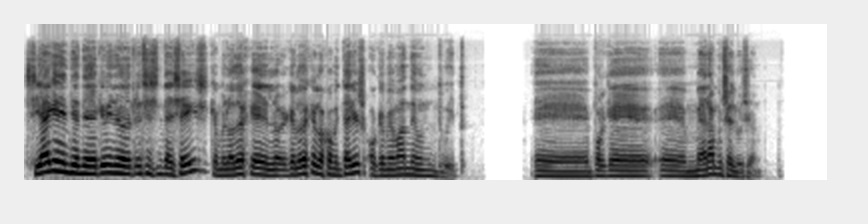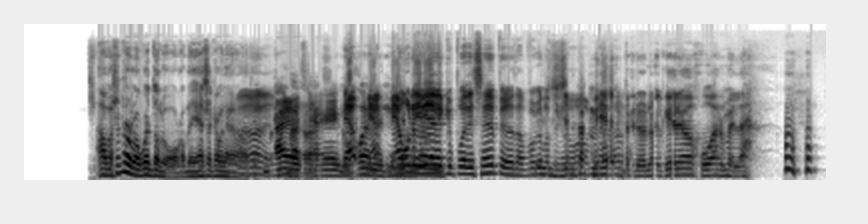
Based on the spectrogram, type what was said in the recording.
Si alguien entiende de qué viene el 366, que me lo deje, que lo deje en los comentarios o que me mande un tweet. Eh, porque eh, me hará mucha ilusión. A vosotros os lo cuento luego, cuando ya se acabe la Ah, grabación. vale. Claro, o sea, ¿qué me, hago una idea de qué puede ser, pero tampoco lo Yo tengo. también, pero no quiero jugármela.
